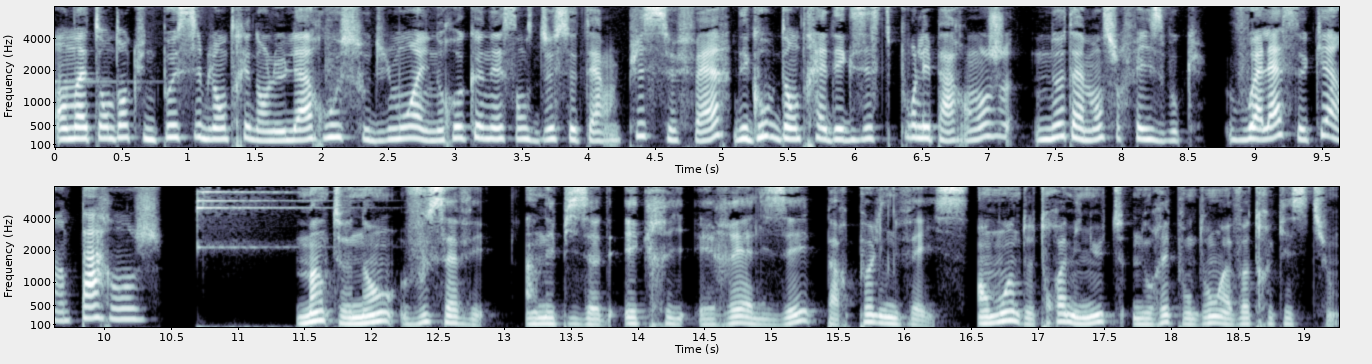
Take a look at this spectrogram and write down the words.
En attendant qu'une possible entrée dans le Larousse ou du moins une reconnaissance de ce terme puisse se faire, des groupes d'entraide existent pour les paranges, notamment sur Facebook. Voilà ce qu'est un parange. Maintenant, vous savez, un épisode écrit et réalisé par Pauline Weiss. En moins de 3 minutes, nous répondons à votre question.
